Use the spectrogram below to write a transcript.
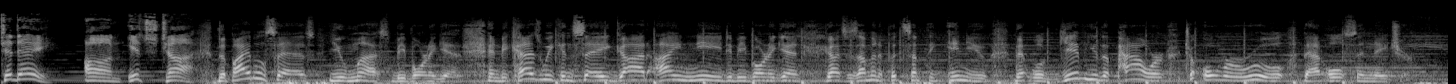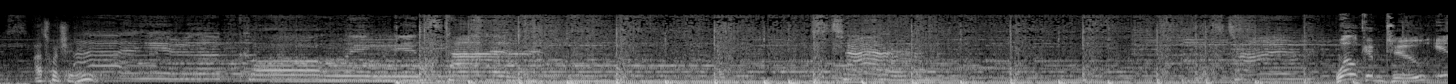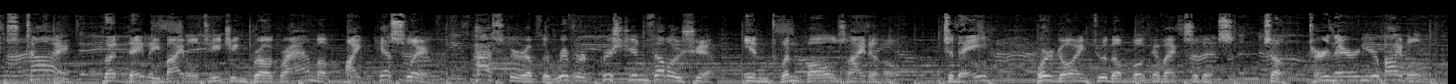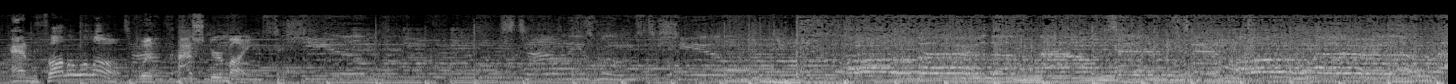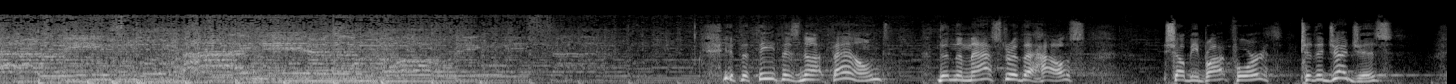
Today on It's Time. The Bible says you must be born again. And because we can say, God, I need to be born again, God says, I'm going to put something in you that will give you the power to overrule that old sin nature. That's what you need. Welcome to It's Time, the daily Bible teaching program of Mike Kestler, pastor of the River Christian Fellowship in Twin Falls, Idaho. Today, we're going through the book of Exodus. So turn there in your Bible and follow along with Pastor Mike. If the thief is not found, then the master of the house shall be brought forth to the judges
